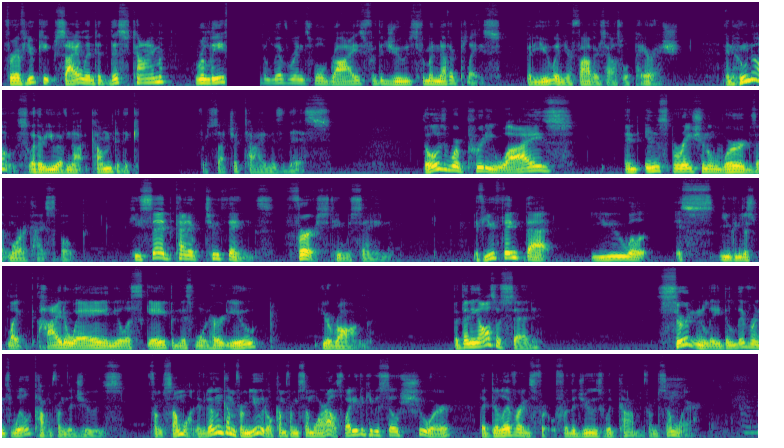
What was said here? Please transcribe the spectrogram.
For if you keep silent at this time, relief and deliverance will rise for the Jews from another place, but you and your father's house will perish. And who knows whether you have not come to the king for such a time as this? Those were pretty wise and inspirational words that Mordecai spoke. He said kind of two things. First, he was saying, if you think that you will you can just like hide away and you'll escape and this won't hurt you, you're wrong. But then he also said, certainly deliverance will come from the Jews, from someone. If it doesn't come from you, it'll come from somewhere else. Why do you think he was so sure that deliverance for, for the Jews would come from somewhere?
